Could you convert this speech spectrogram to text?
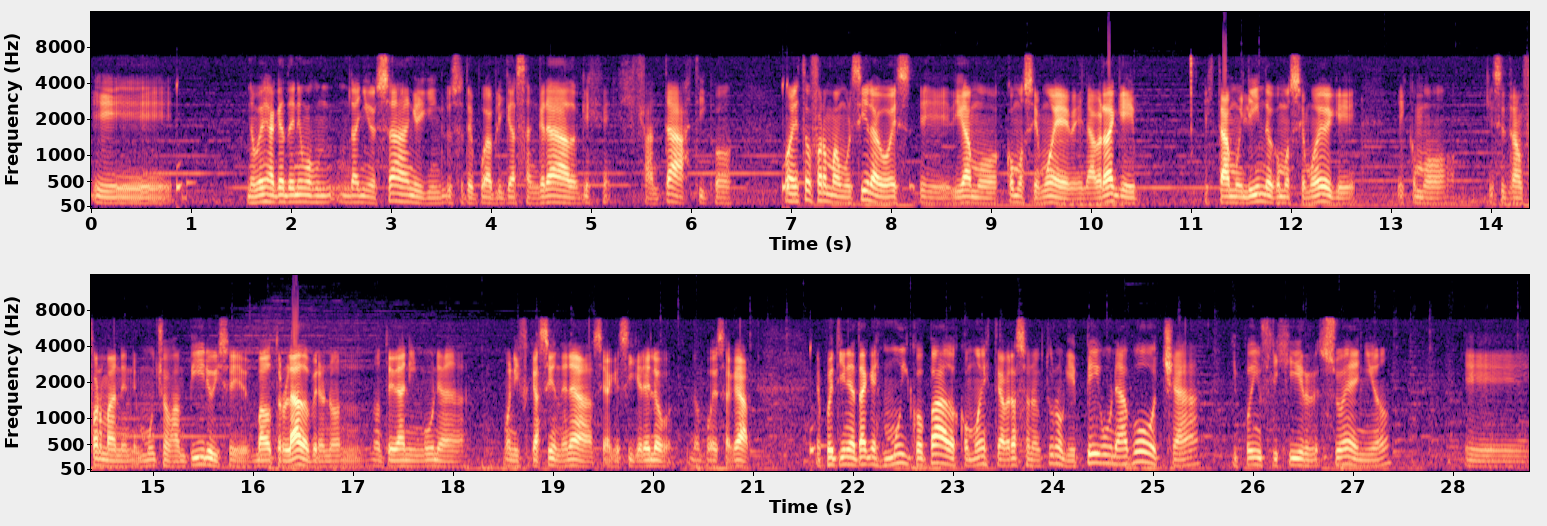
Eh, ¿No ves? Acá tenemos un, daño de sangre que incluso te puede aplicar sangrado, que es fantástico. Bueno, esto forma murciélago es, eh, digamos, cómo se mueve. La verdad que está muy lindo cómo se mueve, que es como que se transforman en muchos vampiros y se va a otro lado, pero no, te da ninguna bonificación de nada, o sea que si querés lo, lo puedes sacar. Después tiene ataques muy copados como este abrazo nocturno que pega una bocha y puede infligir sueño. Eh,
